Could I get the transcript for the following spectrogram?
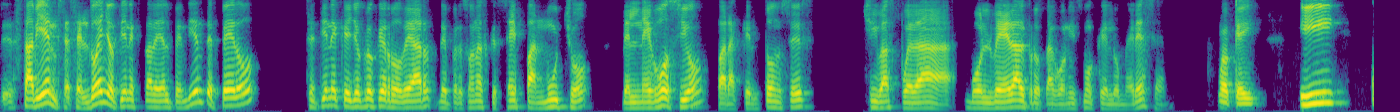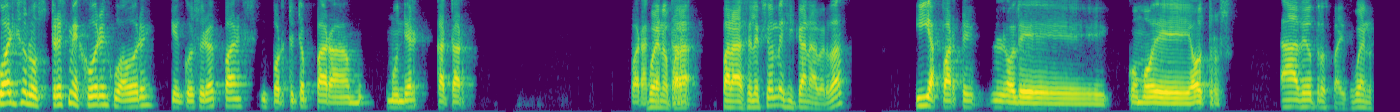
está bien, pues es el dueño, tiene que estar ahí al pendiente, pero se tiene que, yo creo que rodear de personas que sepan mucho del negocio para que entonces Chivas pueda volver al protagonismo que lo merecen. Ok. ¿Y cuáles son los tres mejores jugadores que consideras importantes para Mundial Qatar? Para bueno, Para, para la selección mexicana, ¿verdad? Y aparte, lo de como de otros. Ah, de otros países. Bueno,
